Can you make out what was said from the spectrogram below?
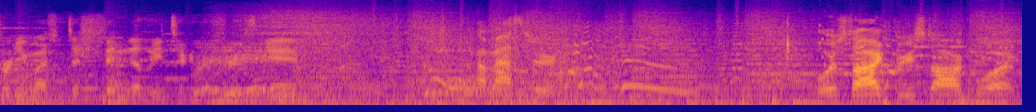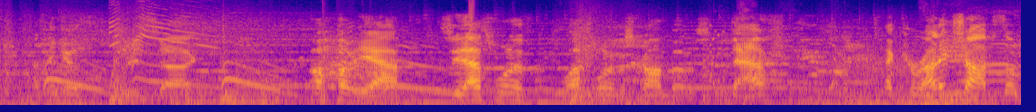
pretty much definitively took the first game. Ka-Master, Four stock, three stock, what? I think it was three stock. Oh yeah. See, that's one of that's one of his combos. That, that karate chop's so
